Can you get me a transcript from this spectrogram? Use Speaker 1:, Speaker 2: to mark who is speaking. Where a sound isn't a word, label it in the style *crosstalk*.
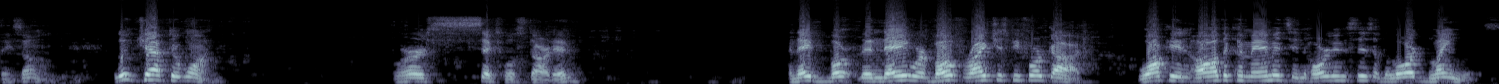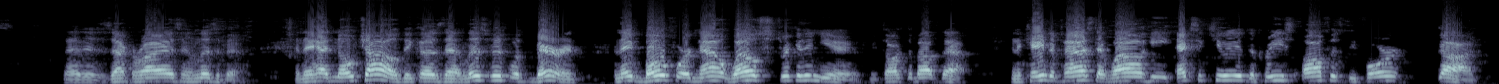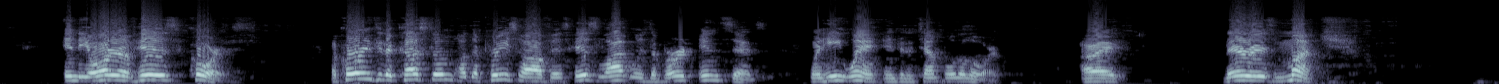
Speaker 1: say Psalm. Luke chapter 1, verse 6 we'll start in. And they, and they were both righteous before God, walking in all the commandments and ordinances of the Lord blameless. That is Zacharias and Elizabeth. And they had no child because that Elizabeth was barren, and they both were now well stricken in years. We talked about that. And it came to pass that while he executed the priest's office before God, in the order of his course, according to the custom of the priest's office, his lot was to burn incense when he went into the temple of the Lord. All right. There is much.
